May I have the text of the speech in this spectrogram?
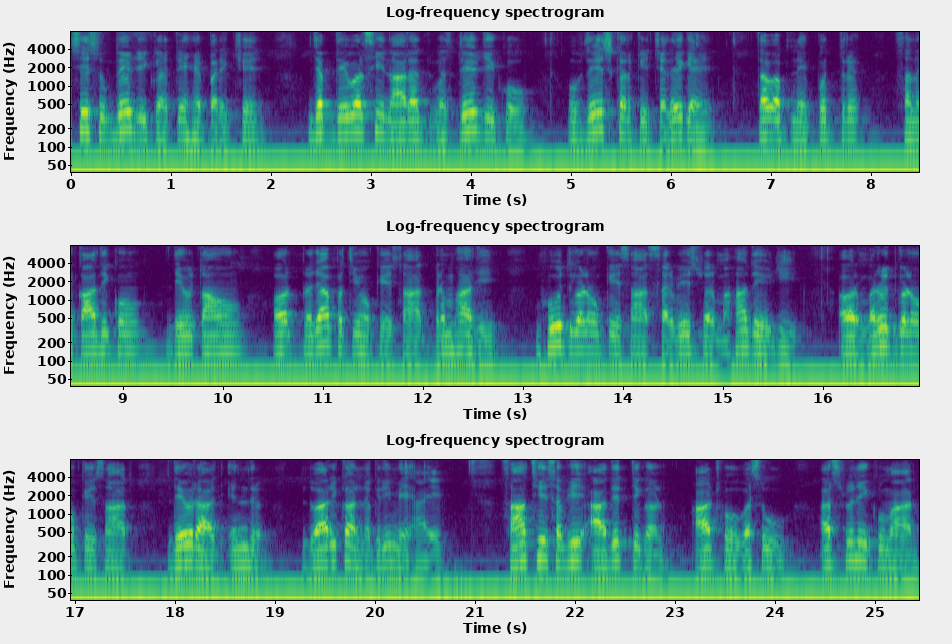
श्री सुखदेव जी कहते हैं, परीक्षित, जब देवर्षि नारद वसुदेव जी को उपदेश करके चले गए, तब अपने पुत्र, सनकादिकों, देवताओं और प्रजापतियों के साथ ब्रह्मा जी भूतगणों के साथ सर्वेश्वर महादेव जी और मरुदगणों के साथ देवराज इंद्र द्वारिका नगरी में आए। साथ ही सभी आदित्यगण, आठों वसु, अश्विनी कुमार,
